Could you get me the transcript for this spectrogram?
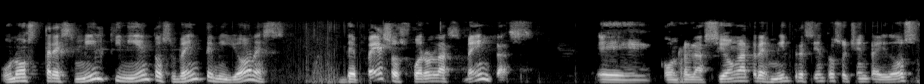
unos 3.520 millones de pesos fueron las ventas eh, con relación a 3.382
